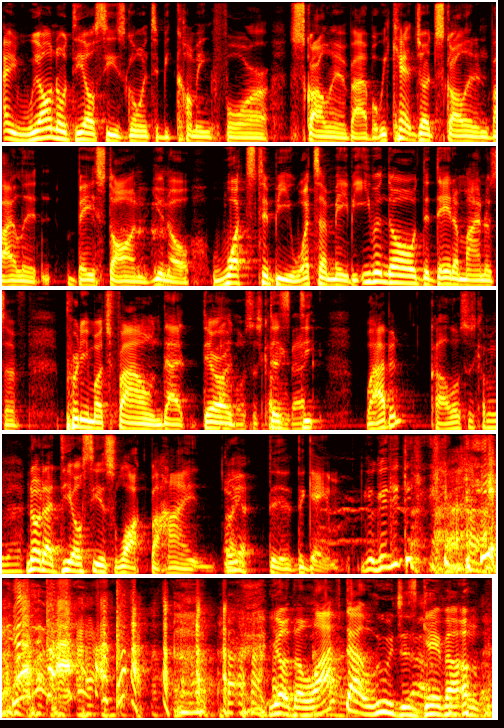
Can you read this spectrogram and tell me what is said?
I we all know DLC is going to be coming for Scarlet and Violet, but we can't judge Scarlet and Violet based on you know what's to be, what's a maybe. Even though the data miners have pretty much found that there are Carlos is coming there's back. what happened? Carlos is coming back. No, that DLC is locked behind oh, like, yeah. the the game. Yo, the laugh that Lou just gave out.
